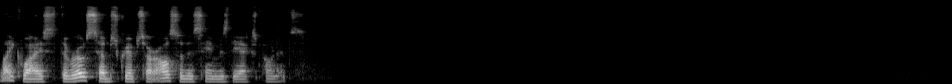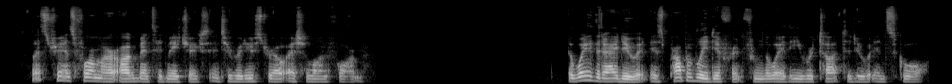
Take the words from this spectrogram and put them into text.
Likewise, the row subscripts are also the same as the exponents. Let's transform our augmented matrix into reduced row echelon form. The way that I do it is probably different from the way that you were taught to do it in school.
